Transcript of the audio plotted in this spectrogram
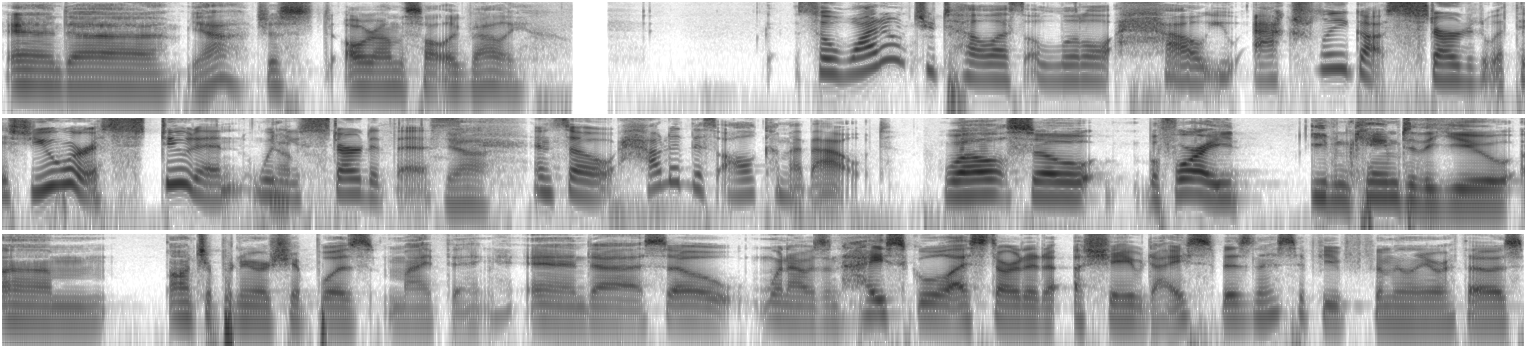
and uh, yeah, just all around the Salt Lake Valley. So, why don't you tell us a little how you actually got started with this? You were a student when yep. you started this. Yeah. And so, how did this all come about? Well, so before I even came to the U, um, entrepreneurship was my thing. And uh, so when I was in high school, I started a shaved ice business, if you're familiar with those.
